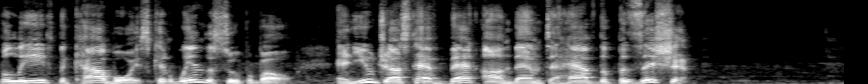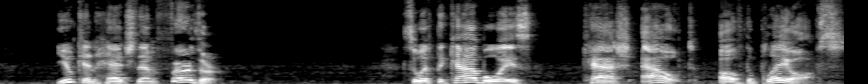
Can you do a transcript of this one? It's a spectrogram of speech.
believe the Cowboys can win the Super Bowl and you just have bet on them to have the position, you can hedge them further. So if the Cowboys cash out of the playoffs,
